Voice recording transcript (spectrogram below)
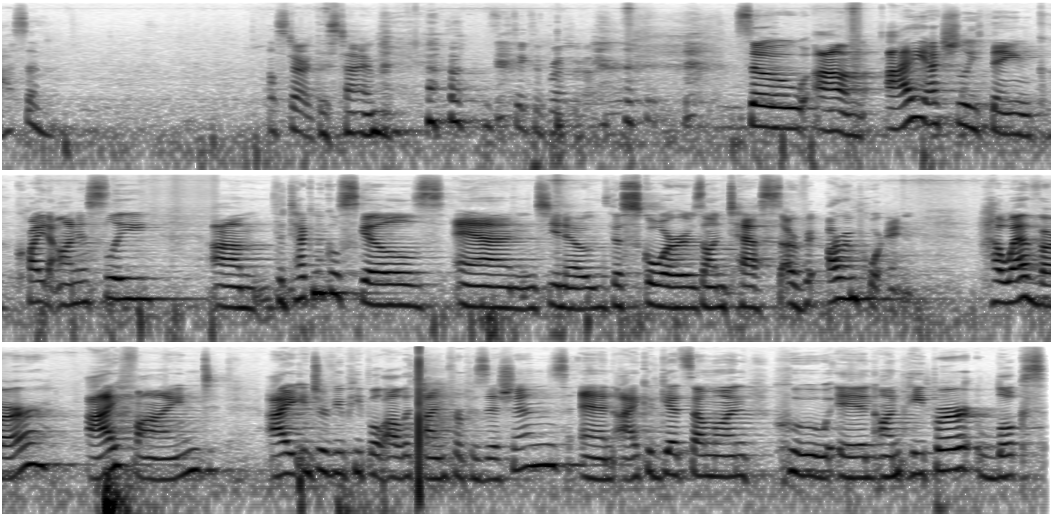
Awesome. I'll start this time. Take the pressure off. So um, I actually think, quite honestly, um, the technical skills and you know the scores on tests are, are important. However, I find I interview people all the time for positions, and I could get someone who, in on paper, looks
